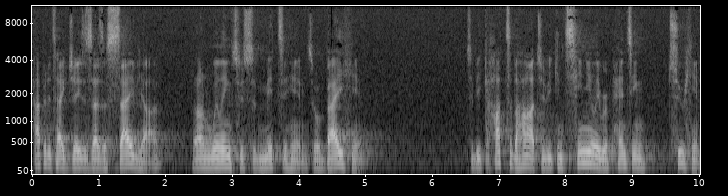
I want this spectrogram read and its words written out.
Happy to take Jesus as a savior, but unwilling to submit to him, to obey him, to be cut to the heart, to be continually repenting to him.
